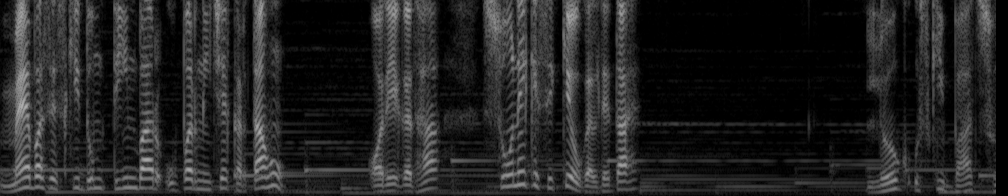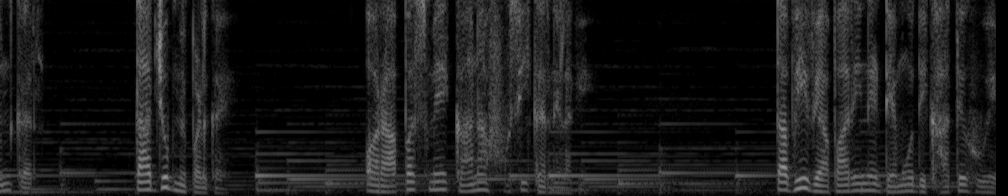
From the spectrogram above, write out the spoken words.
मैं बस इसकी दुम तीन बार ऊपर नीचे करता हूँ, और ये गधा सोने के सिक्के उगल देता है। लोग उसकी बात सुनकर ताजुब में पड़ गए, और आपस में काना फूसी करने लगे। तभी व्यापारी ने डेमो दिखाते हुए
